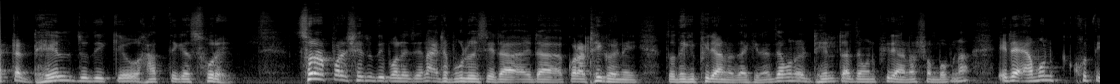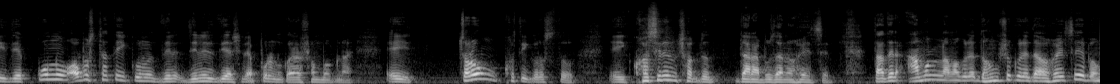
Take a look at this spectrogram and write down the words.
একটা ঢেল যদি কেউ হাত থেকে সরে, সরার পরে সে যদি বলে যে, না, এটা ভুল হয়েছে, এটা এটা করা ঠিক হয় নাই, তো দেখি ফিরে আনা যায় কিনা। যেমন ওই ঢেলটা যেমন ফিরে আনা সম্ভব না, এটা এমন ক্ষতি যে কোনো অবস্থাতেই কোনো জিনিস দিয়ে সেটা পূরণ করা সম্ভব নয়। এই চরম ক্ষতিগ্রস্ত এই খসিরুন শব্দ দ্বারা বোঝানো হয়েছে। তাদের আমল নামাগুলো ধ্বংস করে দেওয়া হয়েছে এবং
